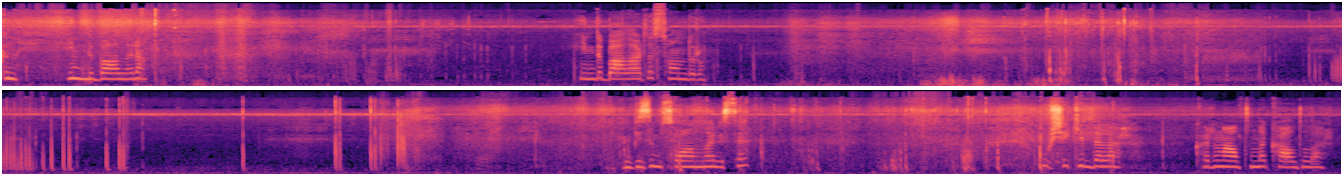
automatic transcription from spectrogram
Bakın hindi bağlara. Hindi bağlarda son durum. Bizim soğanlar ise bu şekildeler. Karın altında kaldılar.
